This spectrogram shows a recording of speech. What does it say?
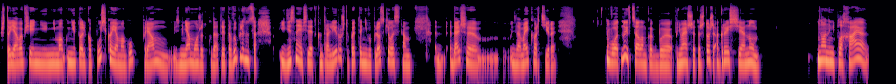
что я вообще не, не, могу, не только пуська, я могу прям, из меня может куда-то это выплеснуться. Единственное, я всегда это контролирую, чтобы это не выплескивалось там дальше, не знаю, моей квартиры. Вот, ну и в целом, как бы, понимаешь, это же тоже агрессия, ну, ну, она неплохая,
